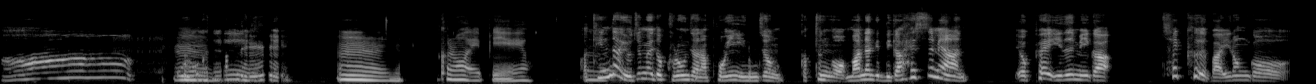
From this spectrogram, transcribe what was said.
아, 음, 네. 음 그런 앱이에요. 아, 음. 틴더 요즘에도 그런잖아. 본인 인증 같은 거. 만약에 네가 했으면 옆에 이름이가 체크 막 이런 거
